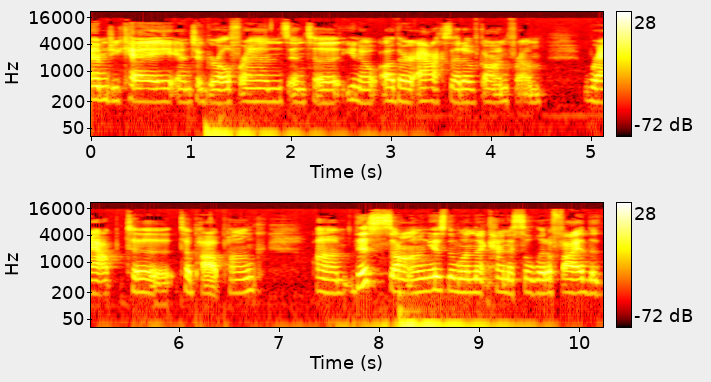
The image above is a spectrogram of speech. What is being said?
MGK and to girlfriends and to, you know, other acts that have gone from rap to, to pop punk. Um, this song is the one that kind of solidified the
